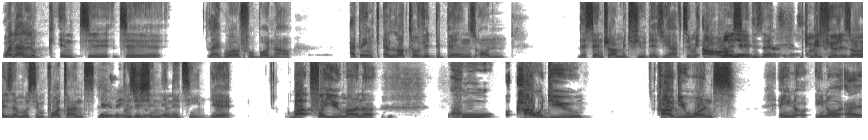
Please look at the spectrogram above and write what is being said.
when I look into to like world football now, I think a lot of it depends on the central midfielders you have. To me, I No, always yeah, say this it that does, the midfield is always the most important Yeah, the position in a team. Yeah. But for you, Mana, Mm-hmm. who how would you how do you want and you know you know I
